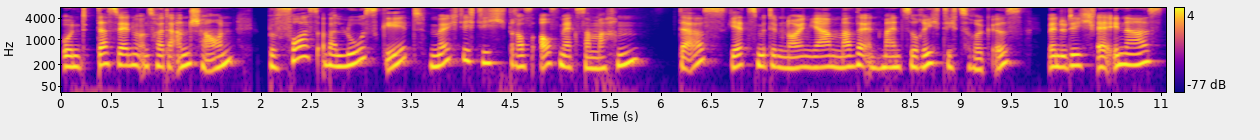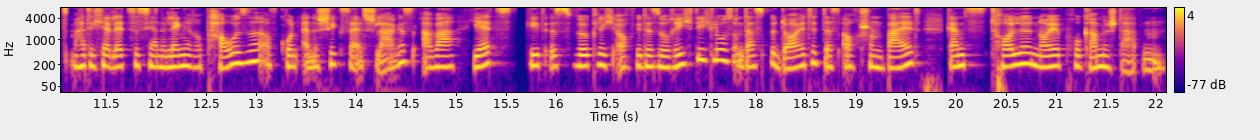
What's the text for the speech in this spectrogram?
und das werden wir uns heute anschauen. Bevor es aber losgeht, möchte ich dich darauf aufmerksam machen, dass jetzt mit dem neuen Jahr Mother and Mind so richtig zurück ist. Wenn du dich erinnerst, hatte ich ja letztes Jahr eine längere Pause aufgrund eines Schicksalsschlages, aber jetzt geht es wirklich auch wieder so richtig los und das bedeutet, dass auch schon bald ganz tolle neue Programme starten.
